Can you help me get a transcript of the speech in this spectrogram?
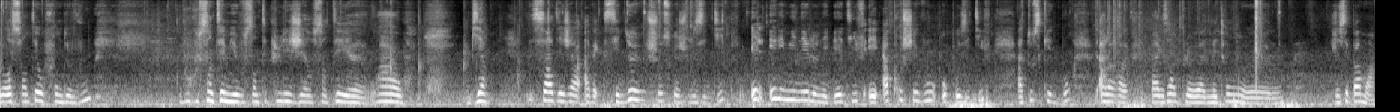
le ressentez au fond de vous, vous vous sentez mieux, vous vous sentez plus léger, vous vous sentez euh, waouh, bien. Ça déjà, avec ces deux choses que je vous ai dites, éliminez le négatif et accrochez-vous au positif, à tout ce qui est bon. Alors, euh, par exemple, admettons, euh, je sais pas moi,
